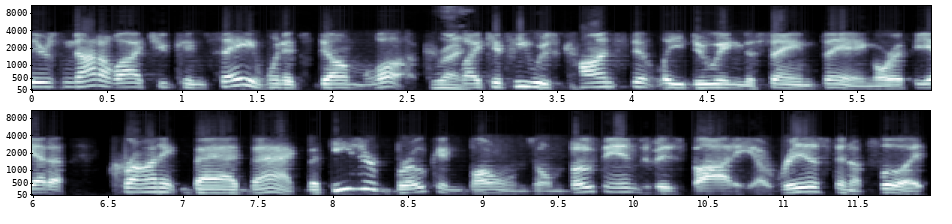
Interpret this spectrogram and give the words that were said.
there's not a lot you can say when it's dumb luck. Right. Like if he was constantly doing the same thing, or if he had a chronic bad back, but these are broken bones on both ends of his body, a wrist and a foot,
